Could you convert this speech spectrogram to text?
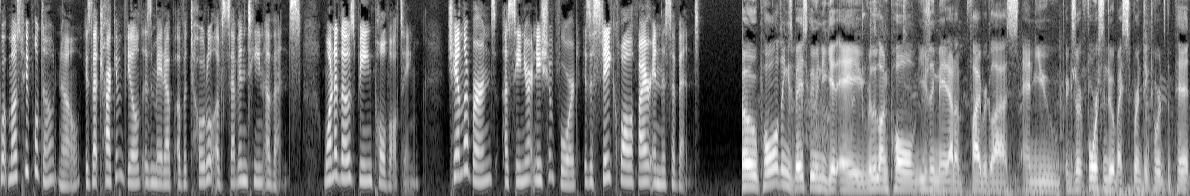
What most people don't know is that track and field is made up of a total of 17 events, one of those being pole vaulting. Chandler Burns, a senior at Nation Ford, is a state qualifier in this event. So pole vaulting is basically when you get a really long pole, usually made out of fiberglass, and you exert force into it by sprinting towards the pit.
